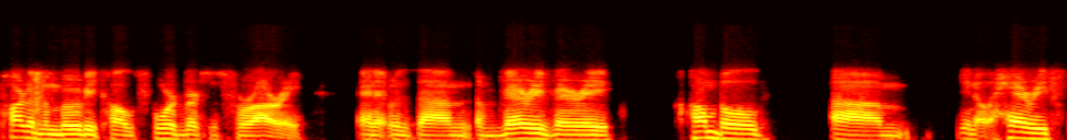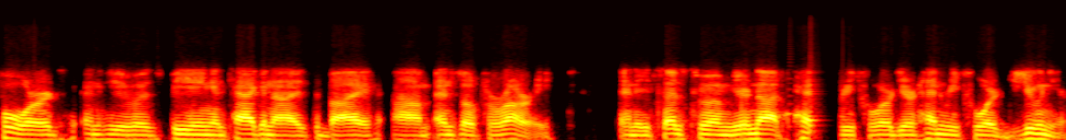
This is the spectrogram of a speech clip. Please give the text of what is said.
a part of a movie called Ford versus Ferrari, and it was um, a very very humbled, um, you know, Harry Ford, and he was being antagonized by um, Enzo Ferrari and he says to him, You're not Henry Ford, you're Henry Ford Jr.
